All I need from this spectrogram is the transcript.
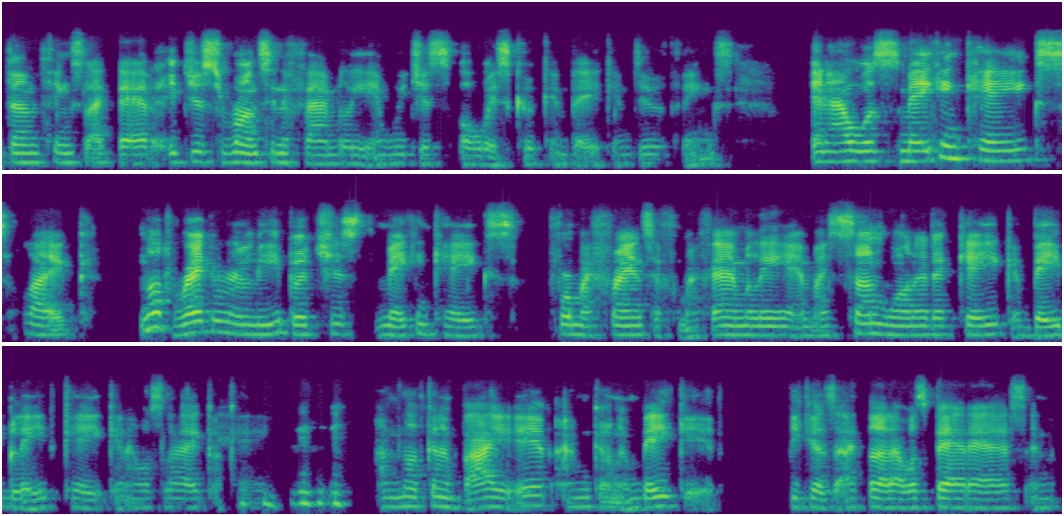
done things like that. It just runs in the family and we just always cook and bake and do things. And I was making cakes like not regularly, but just making cakes for my friends and for my family. And my son wanted a cake, a Beyblade cake. And I was like, okay, I'm not gonna buy it, I'm gonna make it because I thought I was badass and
